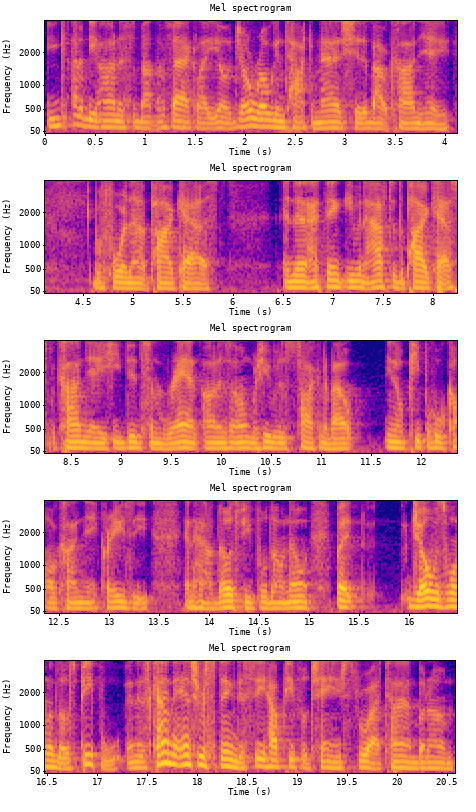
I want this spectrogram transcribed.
you got to be honest about the fact like yo joe rogan talked mad shit about kanye before that podcast and then i think even after the podcast with kanye he did some rant on his own where he was talking about you know people who call kanye crazy and how those people don't know but joe was one of those people. And it's kind of interesting to see how people change throughout time but um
